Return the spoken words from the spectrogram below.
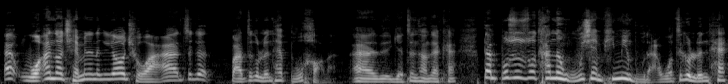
哎，我按照前面的那个要求啊，啊，这个把这个轮胎补好了，哎，也正常在开，但不是说它能无限拼命补的，我这个轮胎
